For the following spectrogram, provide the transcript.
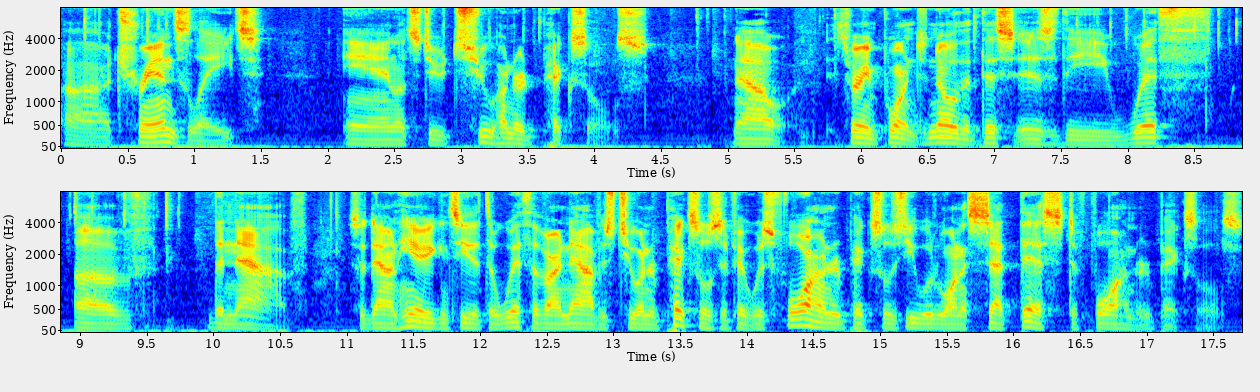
uh, translate, and let's do 200 pixels. Now, it's very important to know that this is the width of the nav. So down here you can see that the width of our nav is 200 pixels. If it was 400 pixels, you would want to set this to 400 pixels.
